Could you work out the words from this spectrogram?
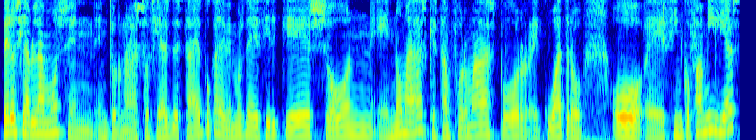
pero si hablamos en, torno a las sociedades de esta época, debemos de decir que son eh, nómadas, que están formadas por eh, cuatro o eh, cinco familias,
